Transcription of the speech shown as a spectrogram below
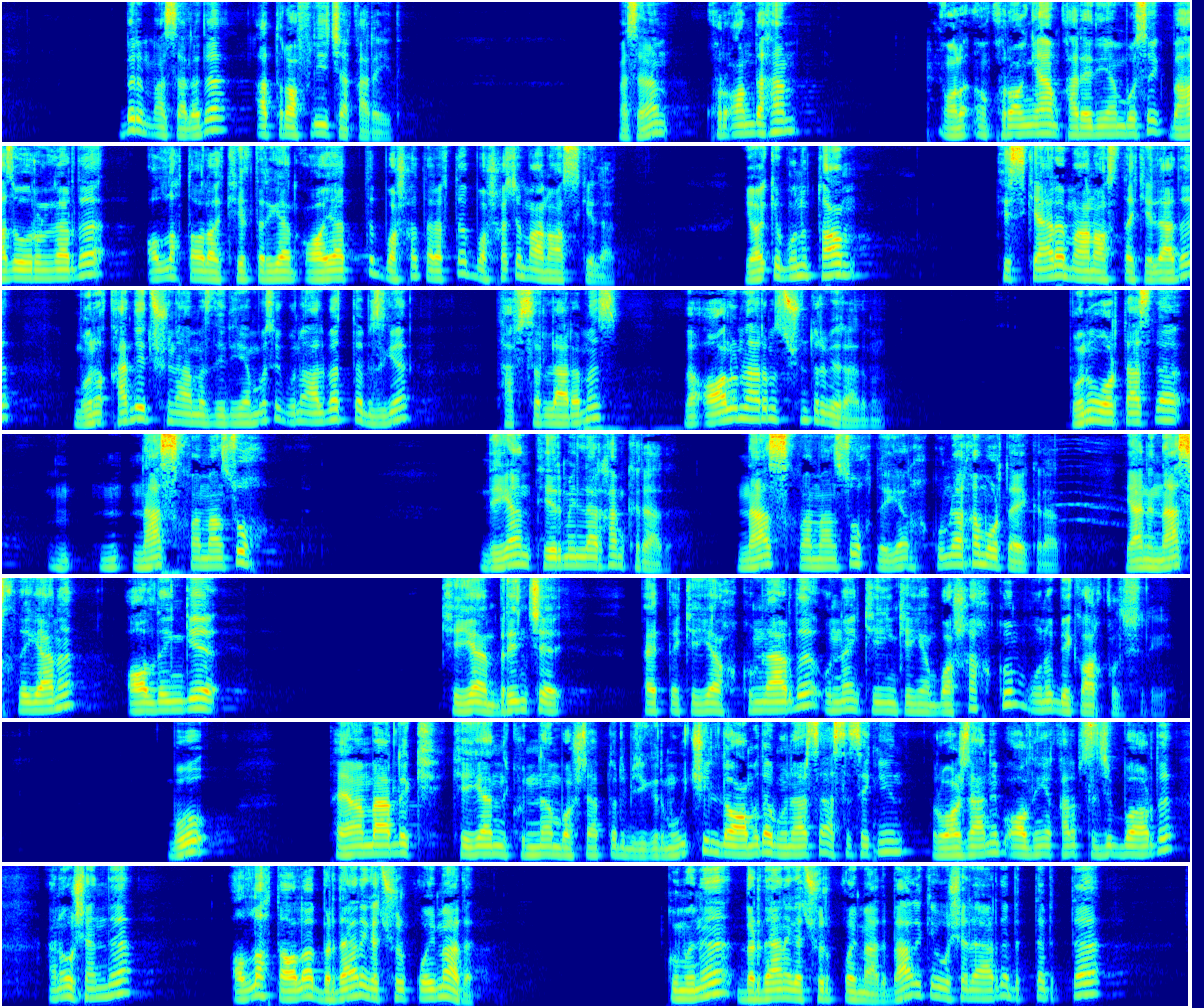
Bir masalada atroflicha qaraydi. Masalan qur'onda ham qur'onga ham qaraydigan bo'lsak ba'zi o'rinlarda alloh taolo keltirgan oyatni boshqa tarafda boshqacha ma'nosi keladi. Yoki buni tom teskari ma'nosida keladi. Buni qanday tushunamiz deydigan bo'lsak buni albatta bizga tafsirlarimiz va olimlarimiz tushuntirib beradi buni. Buni o'rtasida nasx va mansux degan terminlar ham kiradi. Nasx va mansux degan hukmlar ham o'rtaga kiradi. Ya'ni nasx degani oldingi kelgan birinchi paytda kelgan hukmlarni undan keyin kelgan boshqa hukm uni bekor qilishligi. Bu payg'ambarlik kelgan kundan boshlab turib yigirma uch yil davomida bu narsa asta sekin rivojlanib oldinga qarab siljib bordi. Ana o'shanda alloh taolo birdaniga tushirib qo'ymadi. Hukmini birdaniga tushirib qo'ymadi. Balki o'shalarni bitta bitta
